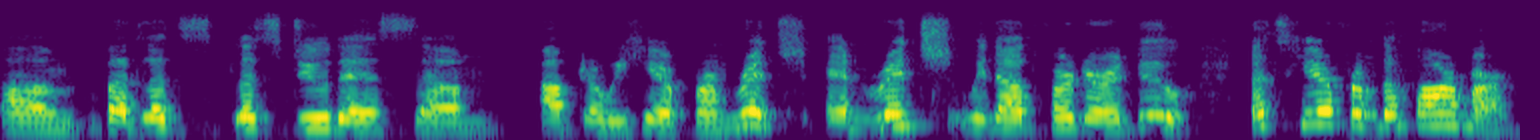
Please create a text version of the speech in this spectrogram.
Um, but let's let's do this um, after we hear from Rich. And Rich, without further ado, let's hear from the farmer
